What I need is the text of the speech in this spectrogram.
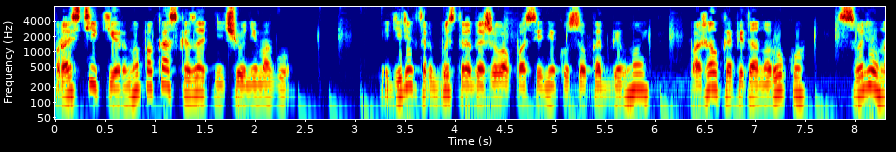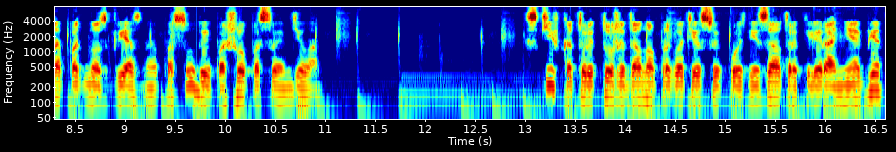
«Прости, Кир, но пока сказать ничего не могу». И директор, быстро доживав последний кусок отбивной, пожал капитану руку, свалил на поднос грязную посуду и пошел по своим делам. Скиф, который тоже давно проглотил свой поздний завтрак или ранний обед,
